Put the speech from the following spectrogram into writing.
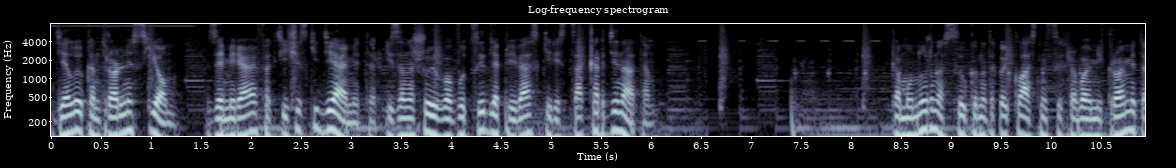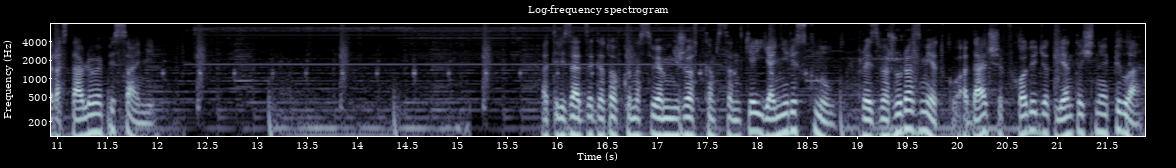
Делаю контрольный съем. Замеряю фактический диаметр и заношу его в УЦИ для привязки резца к координатам. Кому нужно, ссылку на такой классный цифровой микрометр оставлю в описании. Отрезать заготовку на своем нежестком станке я не рискнул. Произвожу разметку, а дальше в ход идет ленточная пила.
